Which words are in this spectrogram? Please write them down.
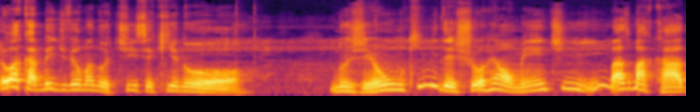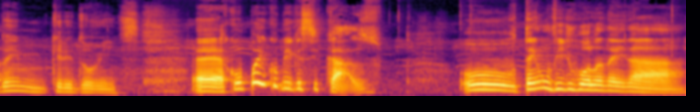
Eu acabei de ver uma notícia aqui no no G1 que me deixou realmente embasbacado, hein, queridos ouvintes. É, acompanhe comigo esse caso. O, tem um vídeo rolando aí na,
